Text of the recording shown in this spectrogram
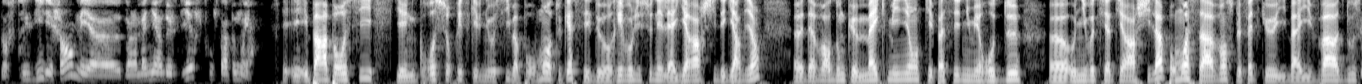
dans ce qu'il dit Deschamps, mais dans la manière de le dire, je trouve ça un peu moyen. Et, par rapport aussi, il y a une grosse surprise qui est venue aussi, bah pour moi en tout cas, c'est de révolutionner la hiérarchie des gardiens, euh, d'avoir donc euh, Mike Maignan qui est passé numéro 2 euh, au niveau de cette hiérarchie-là. Pour moi, ça avance le fait qu'il bah, il va douce.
